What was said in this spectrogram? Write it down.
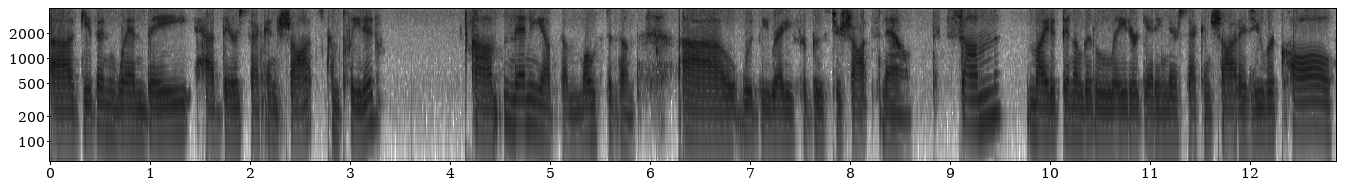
uh, given when they had their second shots completed, um, many of them, most of them, uh, would be ready for booster shots now. Some might have been a little later getting their second shot. As you recall,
